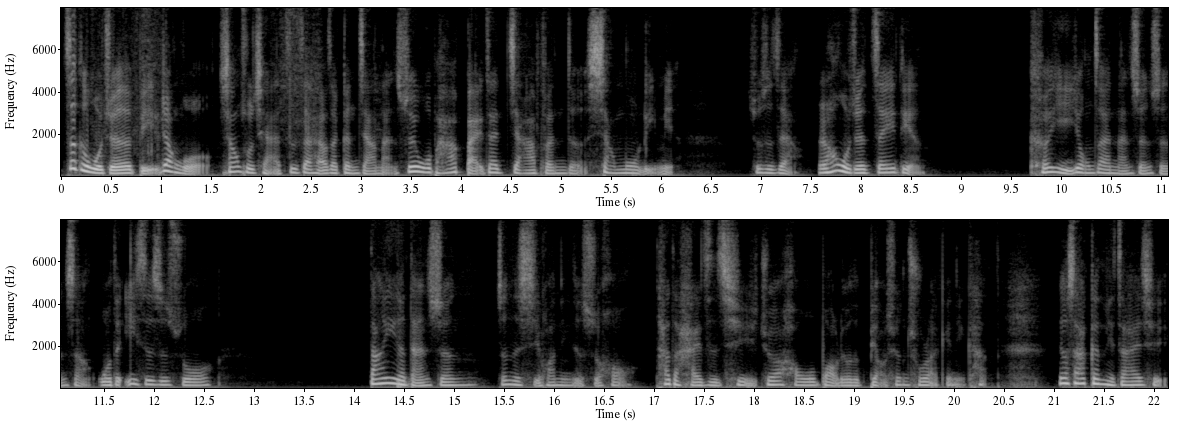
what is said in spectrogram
这个我觉得比让我相处起来自在还要再更加难，所以我把它摆在加分的项目里面。就是这样，然后我觉得这一点可以用在男生身上。我的意思是说，当一个男生真的喜欢你的时候，他的孩子气就要毫无保留的表现出来给你看。要是他跟你在一起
